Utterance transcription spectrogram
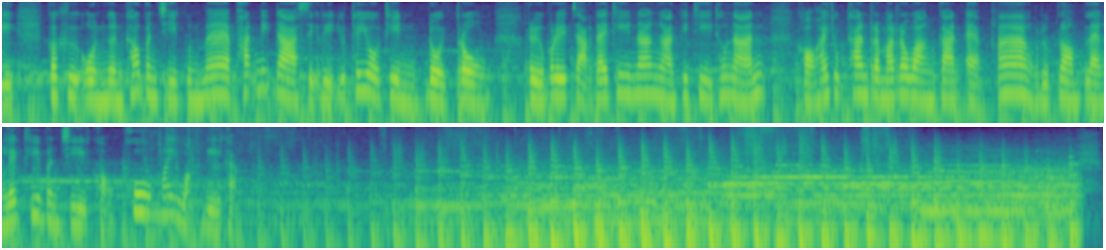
ก็คือโอนเงินเข้าบัญชีคุณแม่พัฒนิดาสิริยุทธโยธิน โดยตรง หรือบริจาคได้ที่หน้างานพิธีเท่านั้น ขอให้ทุกท่านระมัดระวังการแอบอ้าง หรือปลอมแปลงเลขที่บัญชีของผู้ไม่หวังดีค่ะ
